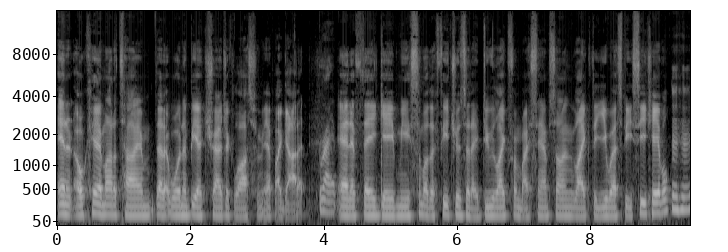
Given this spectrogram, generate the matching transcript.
In an okay amount of time that it wouldn't be a tragic loss for me if I got it. Right. And if they gave me some of the features that I do like from my Samsung, like the USB C cable, Mm-hmm.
